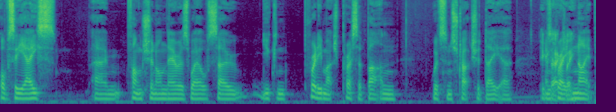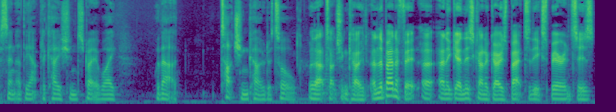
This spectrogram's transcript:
obviously ACE um, function on there as well, so you can pretty much press a button with some structured data exactly. and create ninety percent of the application straight away without touching code at all. Without touching code, and the benefit, uh, and again, this kind of goes back to the experiences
